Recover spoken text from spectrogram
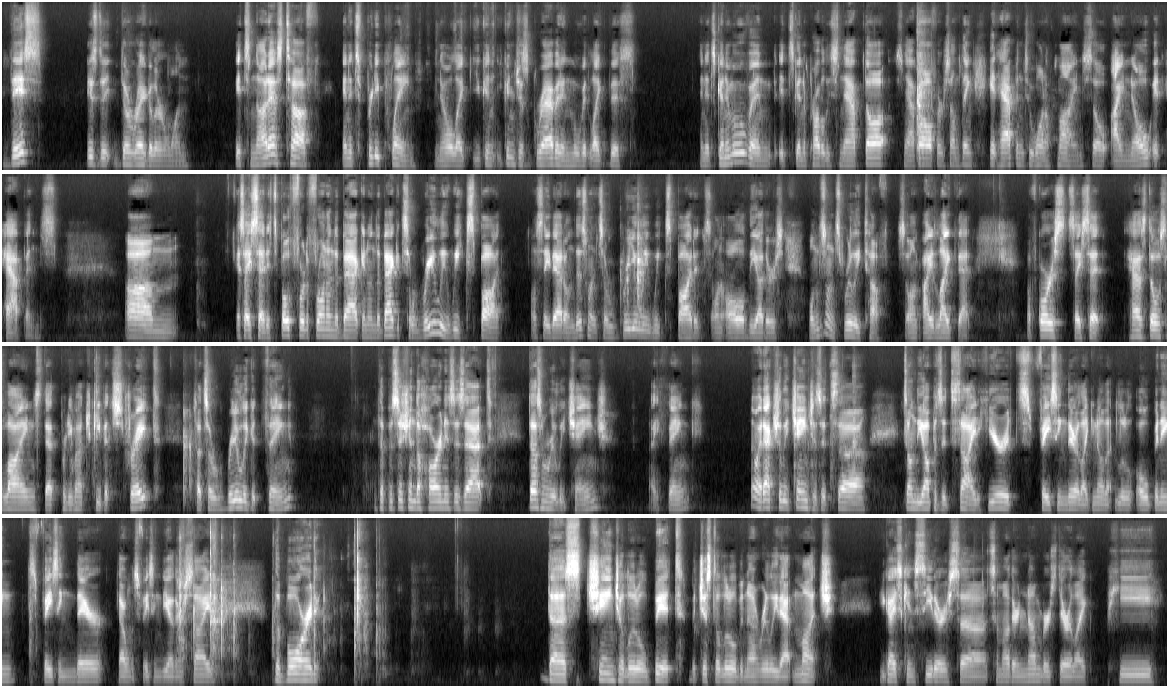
This is the, the regular one. It's not as tough and it's pretty plain. You know, like you can you can just grab it and move it like this and it's gonna move and it's gonna probably snap off, snap off or something. It happened to one of mine, so I know it happens. Um, as I said, it's both for the front and the back, and on the back it's a really weak spot. I'll say that on this one it's a really weak spot. It's on all of the others. On this one it's really tough, so I like that. Of course, as I said, has those lines that pretty much keep it straight. That's a really good thing. The position the harness is at doesn't really change, I think. No, it actually changes. It's uh, it's on the opposite side. Here it's facing there, like you know that little opening. It's facing there. That one's facing the other side. The board does change a little bit, but just a little bit, not really that much. You guys can see there's uh, some other numbers there, like P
